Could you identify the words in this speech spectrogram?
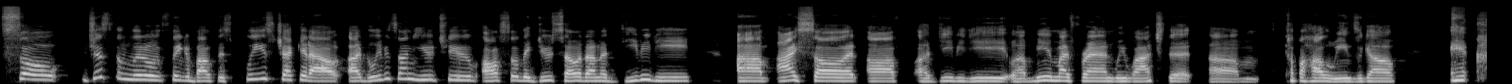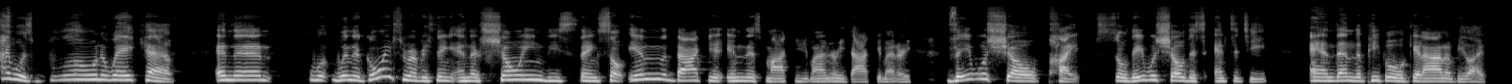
so just a little thing about this. Please check it out. I believe it's on YouTube. Also, they do sell it on a DVD. Um, I saw it off a DVD. Uh, me and my friend, we watched it um, a couple Halloweens ago, and I was blown away, Kev. And then w- when they're going through everything and they're showing these things, so in the docu in this mockumentary documentary, they will show pipes. So they will show this entity, and then the people will get on and be like,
